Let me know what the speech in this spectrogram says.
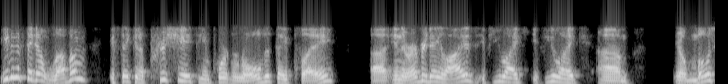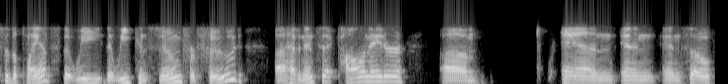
even if they don't love them, if they can appreciate the important role that they play uh, in their everyday lives. If you like, if you like, um, you know, most of the plants that we that we consume for food uh, have an insect pollinator, um, and and and so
